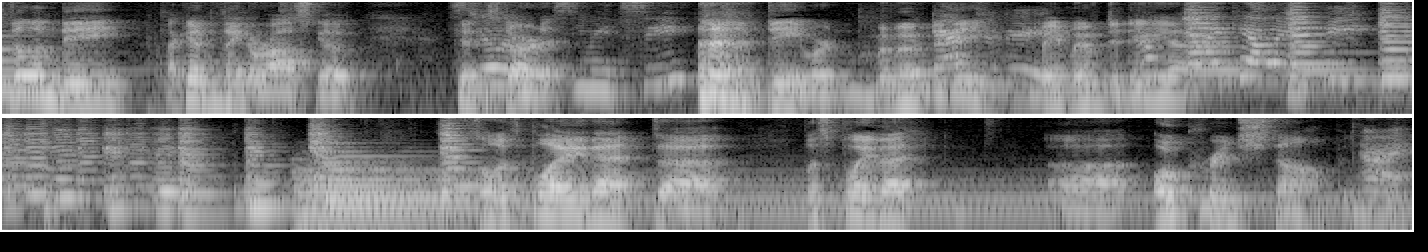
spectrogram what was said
Still in D. I couldn't think of Roscoe. Couldn't Still- start it. You mean C? D. We're we moved to back D. to D. We moved to D. Yeah. Hi, Kelly and So let's play that. Uh, let's play that uh, Oak Ridge Stomp. in D. All right.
